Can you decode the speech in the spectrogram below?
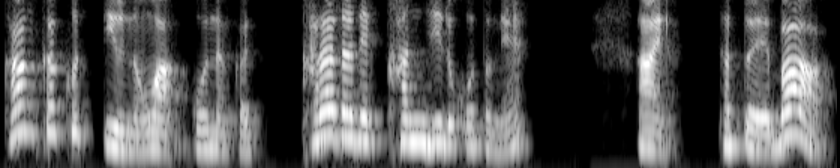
感覚っていうのは、こうなんか体で感じることね。はい。例えば、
